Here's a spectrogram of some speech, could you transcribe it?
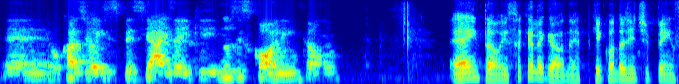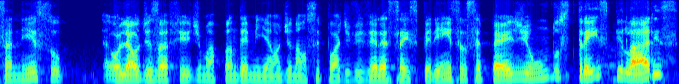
é, ocasiões especiais aí que nos escolhem. Então. É, então, isso que é legal, né? Porque quando a gente pensa nisso, olhar o desafio de uma pandemia onde não se pode viver essa experiência, você perde um dos três pilares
